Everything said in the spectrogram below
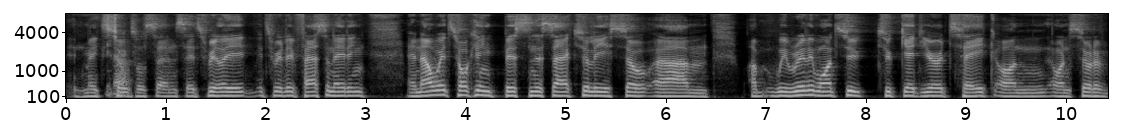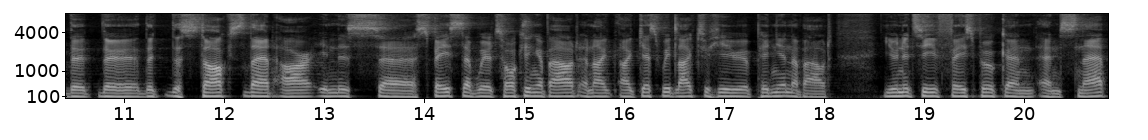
It makes total know? sense. It's really it's really fascinating. And now we're talking business actually. So um, um, we really want to to get your take on on sort of the the the, the stocks that are in this uh, space that we're talking about. And I, I guess we'd like to hear your opinion about Unity, Facebook, and and Snap,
